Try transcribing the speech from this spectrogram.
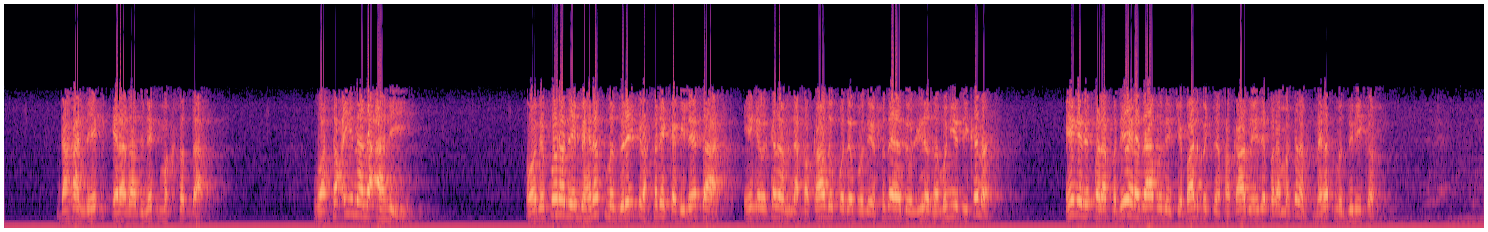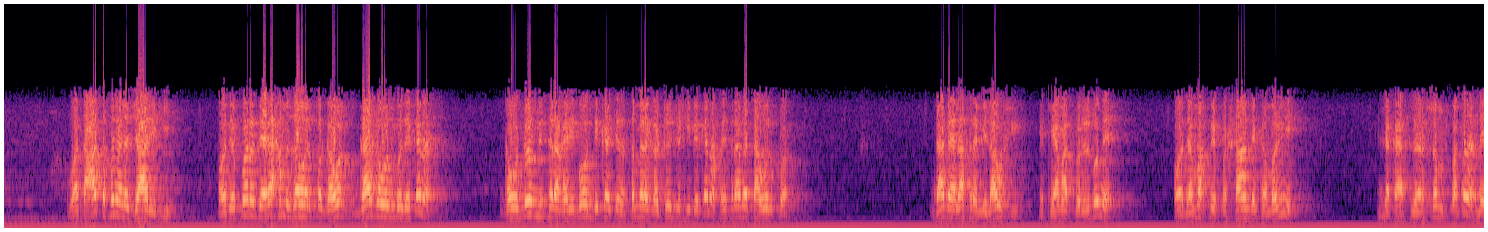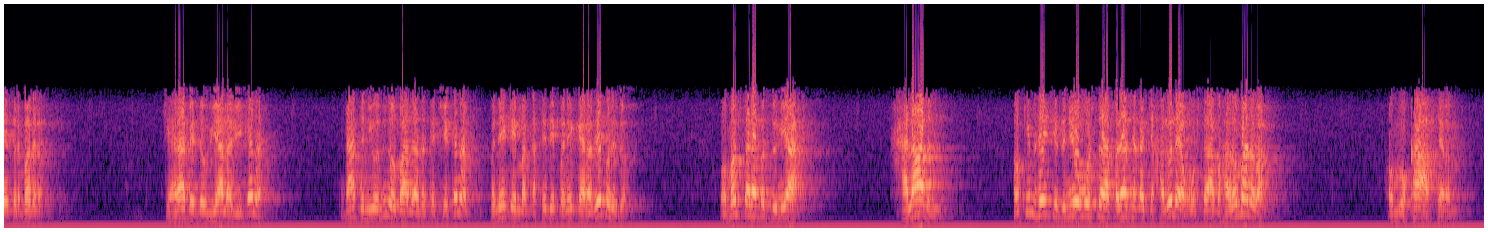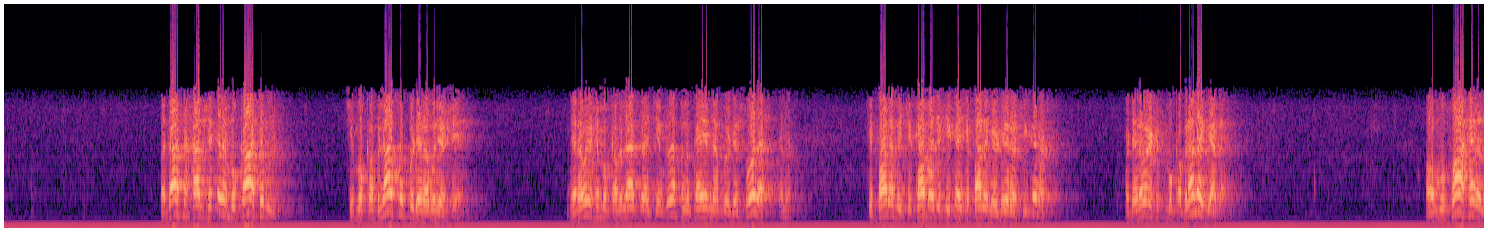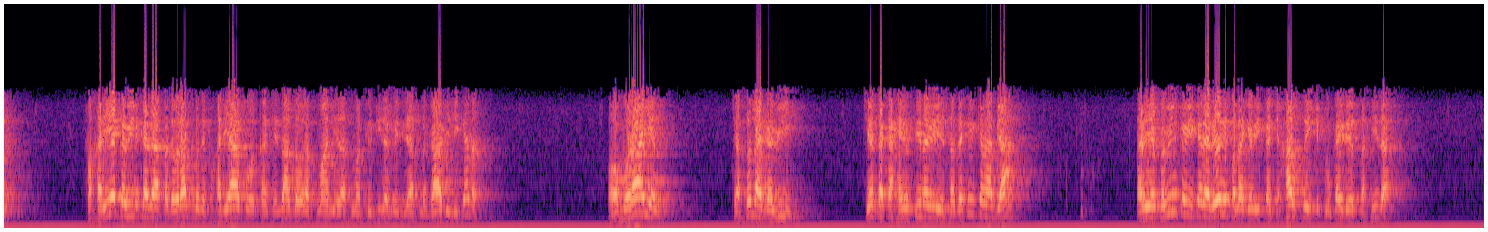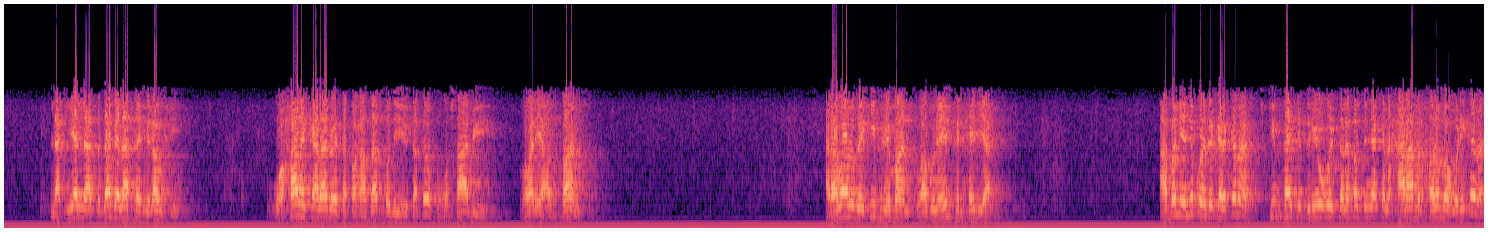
دغه نیک اراده د نیک مقصد ده وسعینا له اهلی او د پر د مهنت مزدوري کړ خپل قبیله ته هغه کنه منافقادو په د باندې شدا د لینه زمونی دي کنه هغه د پر په دې اراده باندې چې بال بچ نفقادو یې د پر مکنه مهنت مزدوري کړ وتعاطفنا لجاره او د پر د رحم زور په ګر ګون باندې کنه ګوندون دي سره غریبون دي کچره سمره ګټو دي شي به کنه فیصله به تعاون کړ دا به الله سره ملاو شي د قیامت پر ورځ باندې او د مخ په پشان د کمري لکه سر شم شپکنه نه تر بدر چهره به د ویاله وی کنه دا د نیو نه بعد د کچې کنه پنه کې مقصد پنه کې را دې بولې دو ومن طلب الدنيا حلالا او کوم ځای چې د نیو غوښته په داسې کې حلال غوښته به حرام نه و هم مقاصرن په داسې حال شي کنه مکاسر چې مقابله کو په ډېرول شي ډېرول شي مقابله کړه چې کنه په لکای نه بډې سوله کنه چې پاره به چې کام نه شي کنه چې پاره به ډېر شي کنه په ډېرول شي مقابله لګیا ده او مفاخرا فخریه کوي نه کړه په دولت باندې فخریه کو کنه چې دا دولتمانی رسمه کیټی نه دې رسمه ګاډي دي کنه او مراین چې څه لګوي چې تا که حیرتی نه وي صدقې کنه بیا اره یو کوي کوي کنه ریری په لګوي که خلق یې چې په کوي ډیر سخی ده لکه یلا ته دا به لاس ملاو شي او هر کله به ته په غضب باندې یو تکو په غصه بي غوري عذبان رواه بكيف رمان وابو نعيم في الحليه ابل ان کو ذکر کنا کیم سایت دنیا کو طلبت دنیا کنا حرام حرام غوړي کنا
